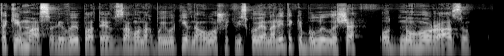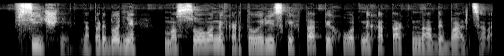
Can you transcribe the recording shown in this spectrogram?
Такі масові виплати в загонах бойовиків, наголошують військові аналітики, були лише одного разу. В січні напередодні масованих артилерійських та піхотних атак на Дебальцеве.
